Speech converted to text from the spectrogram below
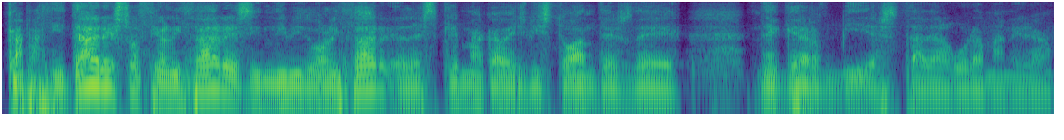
Capacitar es socializar, es individualizar, el esquema que habéis visto antes de, de Gerd Biesta, de alguna manera.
